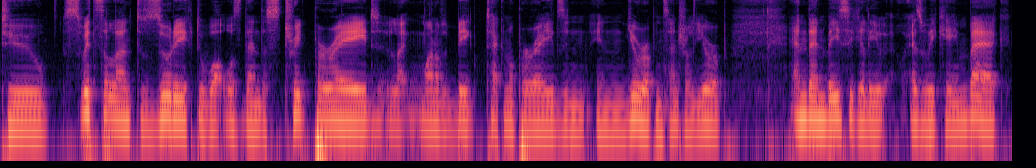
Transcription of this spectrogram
to Switzerland to Zurich to what was then the street parade, like one of the big techno parades in in Europe in Central Europe. And then basically, as we came back,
